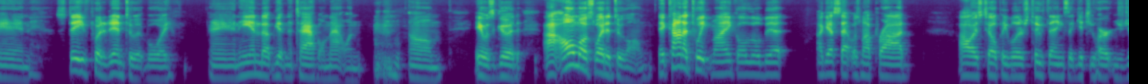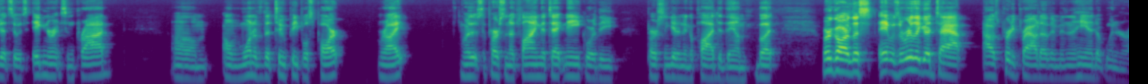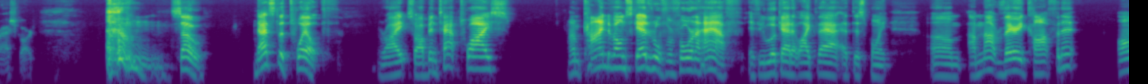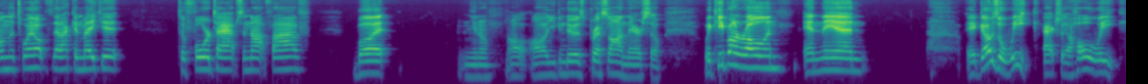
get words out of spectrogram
and Steve put it into it, boy, and he ended up getting a tap on that one. um, it was good. I almost waited too long. It kind of tweaked my ankle a little bit. I guess that was my pride. I always tell people there's two things that get you hurt in jiu-jitsu. It's ignorance and pride um, on one of the two people's part, right? Whether it's the person applying the technique or the person getting it applied to them. But regardless, it was a really good tap. I was pretty proud of him, and then he ended up winning a rash guard. so that's the 12th, right? So I've been tapped twice. I'm kind of on schedule for four and a half, if you look at it like that at this point. Um, I'm not very confident on the 12th that I can make it to four taps and not five. But, you know, all, all you can do is press on there. So we keep on rolling. And then it goes a week, actually, a whole week.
